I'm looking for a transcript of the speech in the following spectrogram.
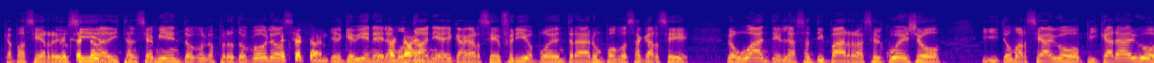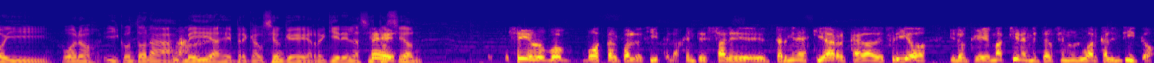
capacidad reducida, distanciamiento con los protocolos. Exactamente. Y el que viene de la montaña de cagarse de frío puede entrar un poco, sacarse los guantes, las antiparras, el cuello y tomarse algo, picar algo y bueno, y con todas las medidas de precaución que requiere la situación. Sí, vos, tal cual lo dijiste, la gente sale, termina de esquiar cagado de frío y lo que más quiere es meterse en un lugar calentito.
